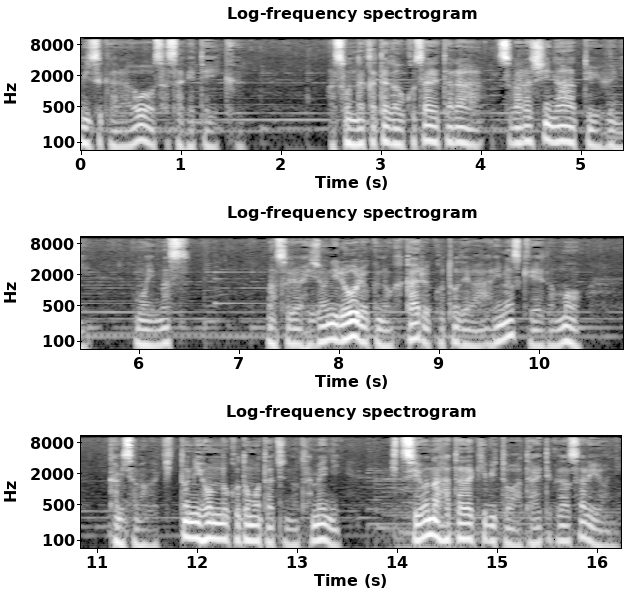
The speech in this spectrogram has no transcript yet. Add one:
自らを捧げていく、まあ、そんな方が起こされたら素晴らしいなというふうに思います、まあ、それは非常に労力のかかることではありますけれども神様がきっと日本の子供たちのために必要な働き人を与えてくださるように、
